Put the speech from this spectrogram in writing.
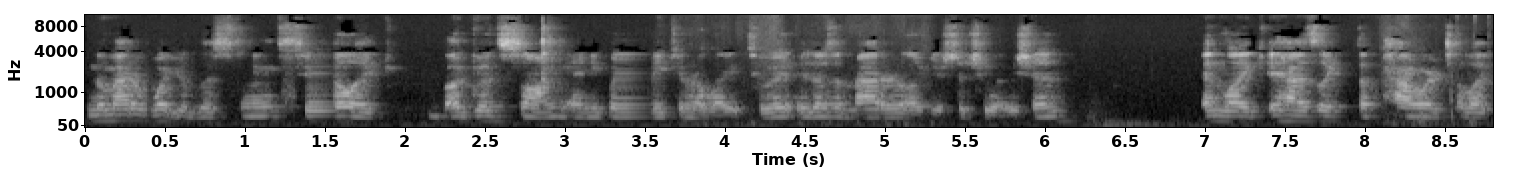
no matter what you're listening to like a good song anybody can relate to it. It doesn't matter like your situation and like it has like the power to like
